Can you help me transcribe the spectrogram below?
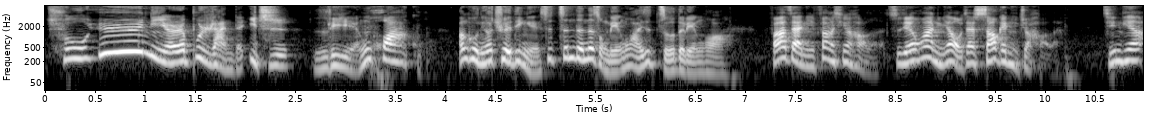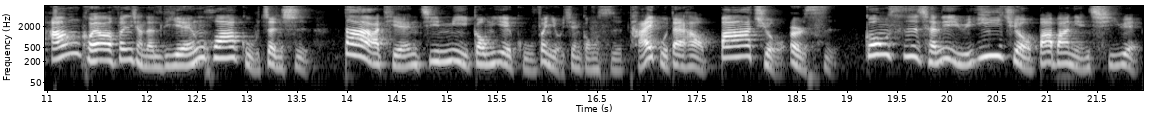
出淤泥而不染的一只莲花股。Uncle，你要确定诶，是真的那种莲花，还是折的莲花？发仔，你放心好了，纸莲花你要我再烧给你就好了。今天 Uncle 要分享的莲花股正是大田精密工业股份有限公司，台股代号八九二四。公司成立于一九八八年七月，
